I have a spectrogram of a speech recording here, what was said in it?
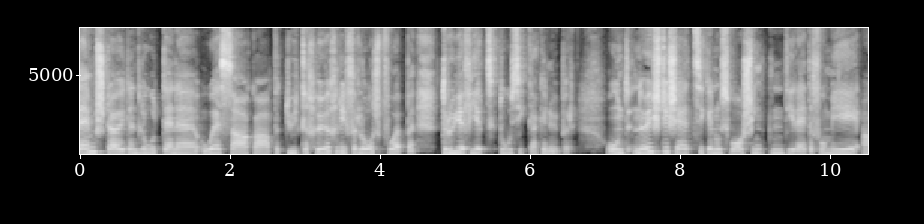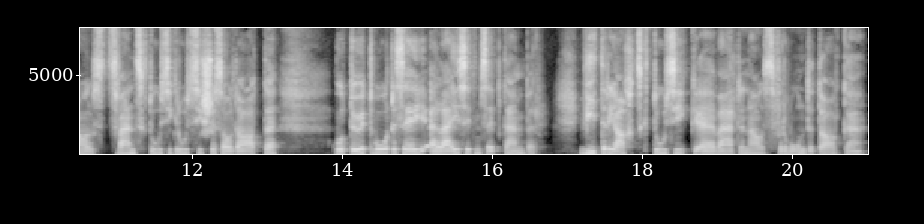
Dem stehen dann laut diesen USA-Angaben deutlich höhere Verluste von etwa 43.000 gegenüber. Und neueste Schätzungen aus Washington, die reden von mehr als 20.000 russischen Soldaten, die getötet worden sind, allein seit dem September. Weitere 80.000 äh, werden als verwundet angegeben.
